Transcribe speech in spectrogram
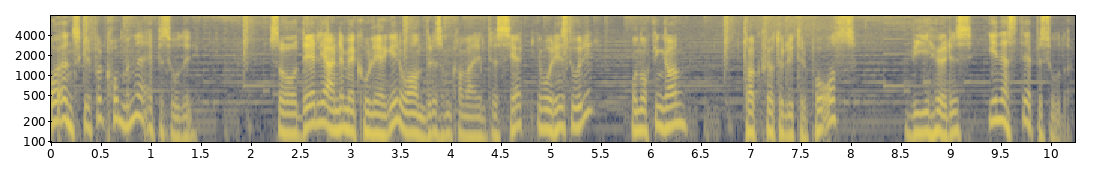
og ønsker for kommende episoder. Så del gjerne med kolleger og andre som kan være interessert i våre historier. Og nok en gang, takk for at du lytter på oss. Vi høres i neste episode.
